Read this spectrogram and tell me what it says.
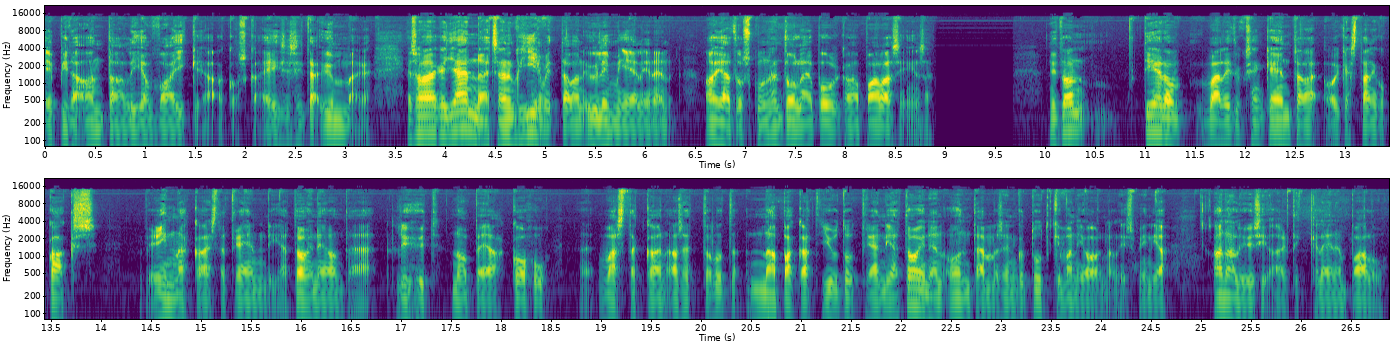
ei pidä antaa liian vaikeaa, koska ei se sitä ymmärrä. Ja se on aika jännä, että se on niin kuin hirvittävän ylimielinen ajatus, kun sen tulee purkaa palasiinsa. Nyt on tiedonvälityksen kentällä oikeastaan niin kaksi rinnakkaista trendiä. Toinen on tämä lyhyt, nopea kohu, vastakkainasettelut, napakat jutut ja toinen on tämmöisen niin tutkivan journalismin ja analyysiartikkeleiden paluu.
